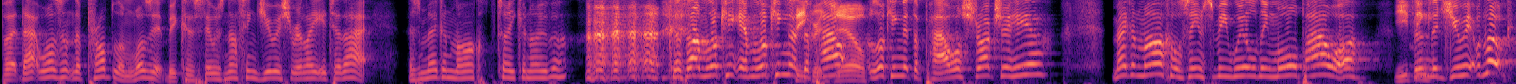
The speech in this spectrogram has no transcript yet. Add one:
but that wasn't the problem, was it? Because there was nothing Jewish related to that. Has Meghan Markle taken over? Because I'm looking, I'm looking at the power, looking at the power structure here. Meghan Markle seems to be wielding more power You than think the Jewish. Look,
